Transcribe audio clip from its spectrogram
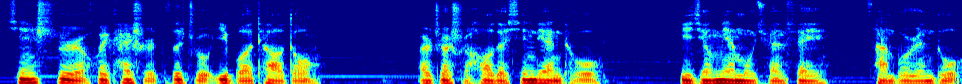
心室会开始自主一搏跳动，而这时候的心电图已经面目全非，惨不忍睹。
